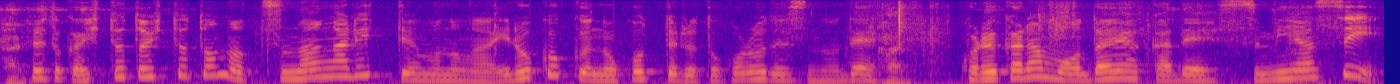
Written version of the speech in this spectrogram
はい。それとか人と人とのつながりっていうものが色濃く残ってるところですので、はい。これからも穏やかで住みやすい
